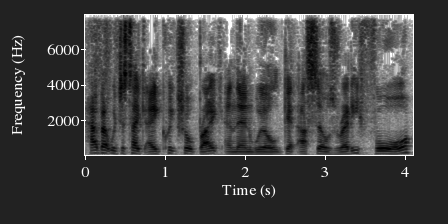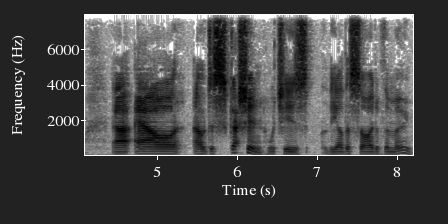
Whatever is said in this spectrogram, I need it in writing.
how about we just take a quick short break and then we'll get ourselves ready for uh, our our discussion, which is the other side of the moon.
